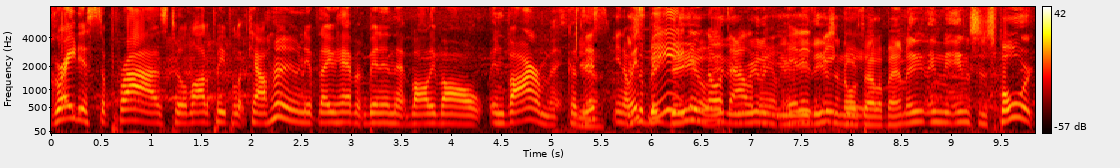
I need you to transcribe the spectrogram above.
greatest surprise to a lot of people at Calhoun if they haven't been in that volleyball environment because Yeah. it's you know it's, a big, deal. in North it, it really- Alabama. it- it is, it is big in North deal. Alabama, and, and, and it's a sport.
